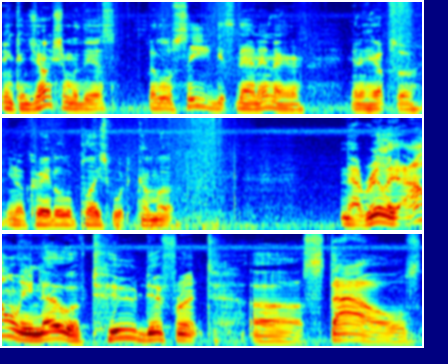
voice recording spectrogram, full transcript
in conjunction with this, the little seed gets down in there and it helps, uh, you know, create a little place for it to come up. Now, really, I only know of two different uh, styles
